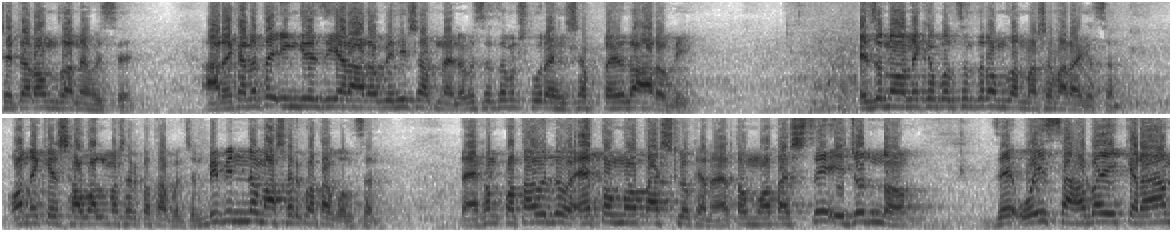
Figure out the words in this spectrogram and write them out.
সেটা রমজানে হয়েছে। আর এখানে তো ইংরেজি আর আরবির হিসাব নাই। নবিসাম পুরা হিসাবটাই হলো আরবি। এই জন্য অনেকে বলছেন যে রমজান মাসে মারা গেছেন। অনেকে সওয়াল মাসের কথা বলছেন, বিভিন্ন মাসের কথা বলছেন। তা এখন কথা হইল এত মত আসলো কেন? এত মত আসছে এই জন্য যে ওই সাহাবাই কেরাম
